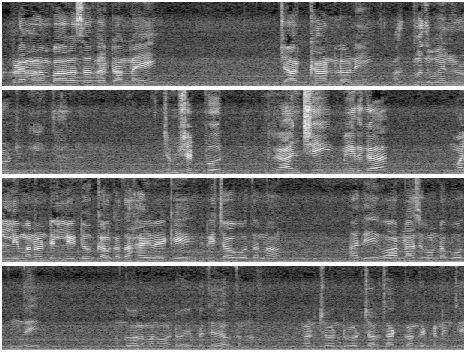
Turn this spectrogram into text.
ఇప్పుడే మనం బాలసోద టర్న్ అయ్యి జార్ఖండ్లోని అద్భుతమైన రోడ్డుకి జంషెడ్పూర్ రాంచీ మీదుగా మళ్ళీ మనం ఢిల్లీ టు కలకత్తా హైవేకి రీచ్ అవ్వబోతున్నాం. అది వారణాసి గుండా పోతుంది. అందువల్ల మనం అటువైపు అయితే వెళ్తున్నాం. ఇక్కడ చూడండి రోడ్ చాలా చక్కగా ఉంది ఇక్కడ నుంచి.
